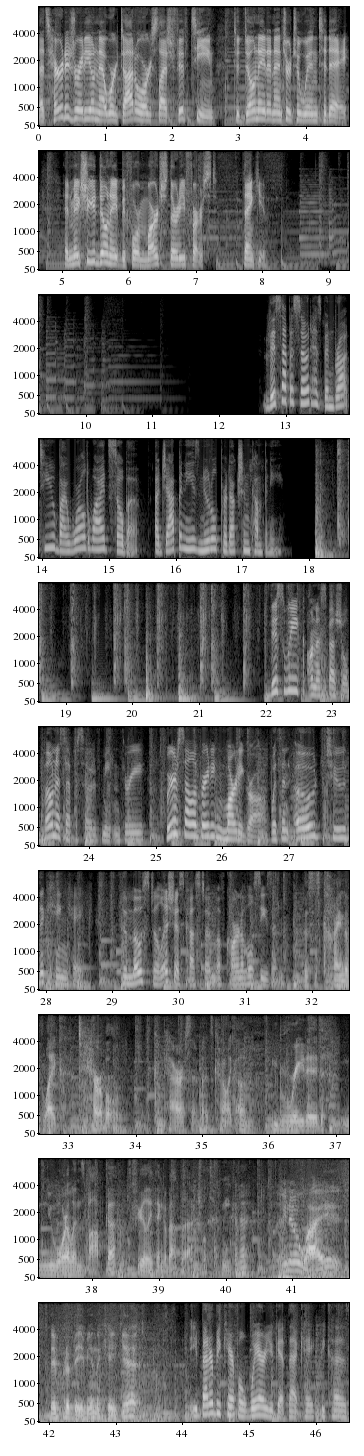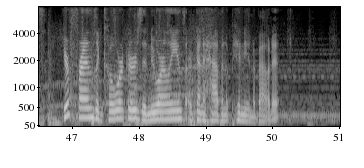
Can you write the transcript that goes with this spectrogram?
That's heritageradionetwork.org slash 15 to donate and enter to win today. And make sure you donate before March 31st. Thank you. This episode has been brought to you by Worldwide Soba, a Japanese noodle production company. This week, on a special bonus episode of Meat and Three, we're celebrating Mardi Gras with an ode to the king cake, the most delicious custom of carnival season. This is kind of like terrible comparison, but it's kind of like a braided New Orleans babka, if you really think about the actual technique of it. Do we know why they put a baby in the cake yet? You'd better be careful where you get that cake because your friends and coworkers in New Orleans are going to have an opinion about it.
